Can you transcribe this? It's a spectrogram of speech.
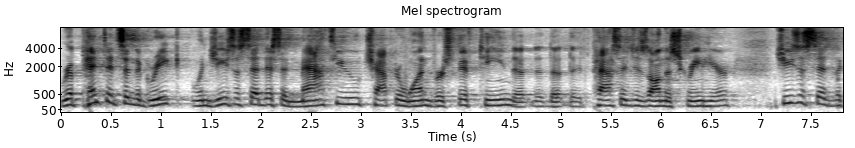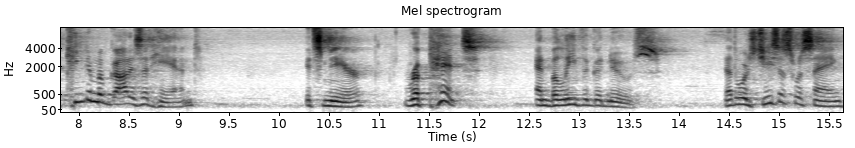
Repentance in the Greek, when Jesus said this in Matthew chapter 1, verse 15, the, the, the passage is on the screen here. Jesus says, The kingdom of God is at hand, it's near. Repent and believe the good news. In other words, Jesus was saying,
